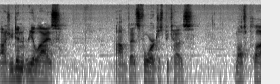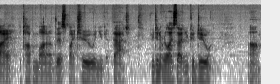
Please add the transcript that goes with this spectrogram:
uh, if you didn't realize um, that it's 4 just because multiply the top and bottom of this by 2 and you get that. If you didn't realize that, you could do um,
